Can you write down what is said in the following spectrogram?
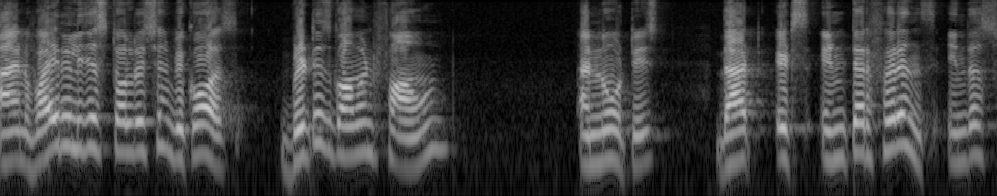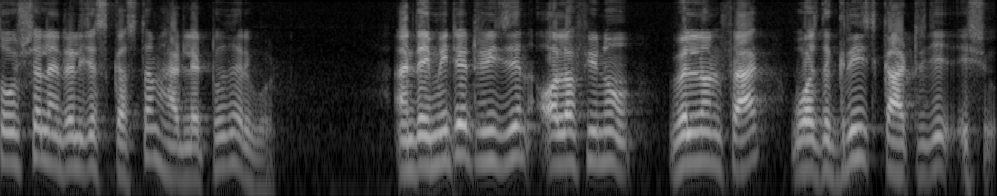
And why religious toleration? Because British government found and noticed that its interference in the social and religious custom had led to the revolt. And the immediate reason all of you know well known fact was the greased cartridge issue.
